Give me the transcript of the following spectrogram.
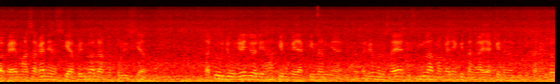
eh, kayak masakan yang siapin itu adalah kepolisian. Tapi ujung-ujungnya juga di hakim keyakinannya gitu. tapi menurut saya di sinilah makanya kita nggak yakin dengan putusan itu.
